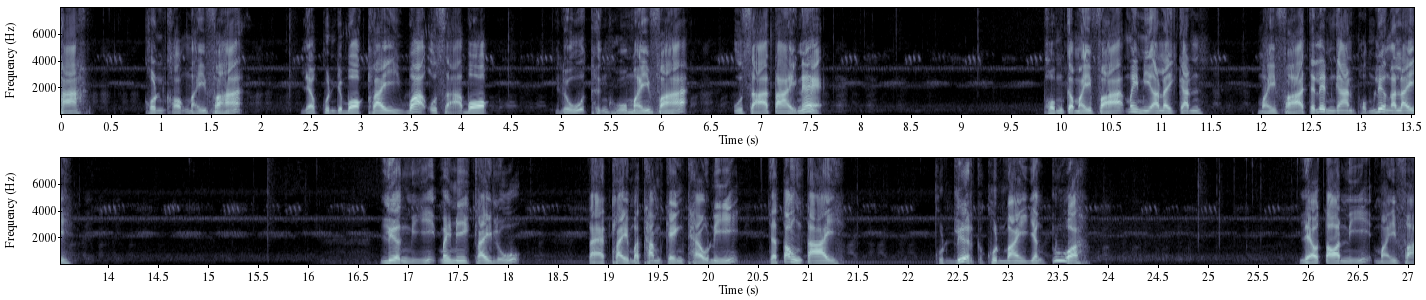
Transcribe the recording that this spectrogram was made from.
ค่ะ คนของไหมฝา แล้วคุณจะบอกใครว่าอุสาบอก รู้ถึงหูไหมฝา อุสาตายแน่ ผมกับไหมฝาไม่มีอะไรกัน ไหมฝาจะเล่นงานผมเรื่องอะไร เรื่องนี้ไม่มีใครรู้ แต่ใครมาทำเก่งแถวนี้จะต้องตาย คุณเลือดกับคุณไม่ยังกลัว แล้วตอนนี้ไหมฝา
